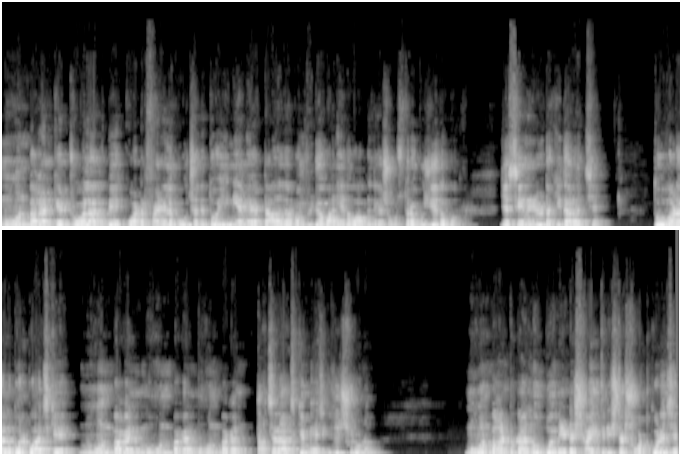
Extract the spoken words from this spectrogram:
মোহনবাগানকে ড্র লাগবে কোয়ার্টার ফাইনালে পৌঁছাতে। তো এই নিয়ে আমি একটা আলাদা রকম ভিডিও বানিয়ে দেবো, আপনাদেরকে সমস্তটা বুঝিয়ে দেবো যে সেনারিওটা কী দাঁড়াচ্ছে। তো ওভারঅল বলব আজকে মোহনবাগান মোহনবাগান মোহনবাগান, তাছাড়া আজকে ম্যাচ কিছু ছিল না। মোহনবাগান টোটাল নব্বই মিনিটে সাঁত্রিশটা শট করেছে।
